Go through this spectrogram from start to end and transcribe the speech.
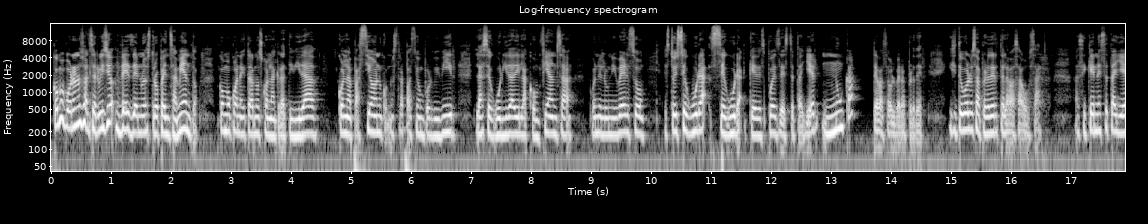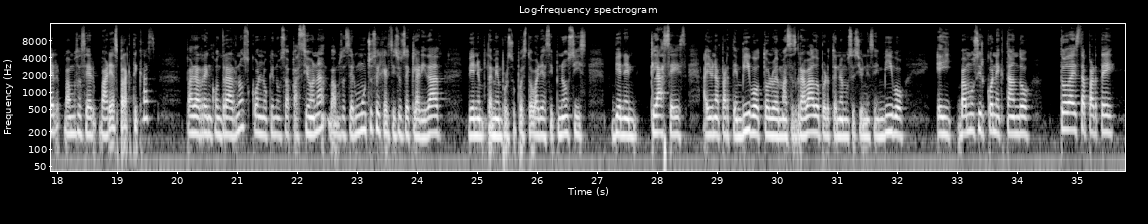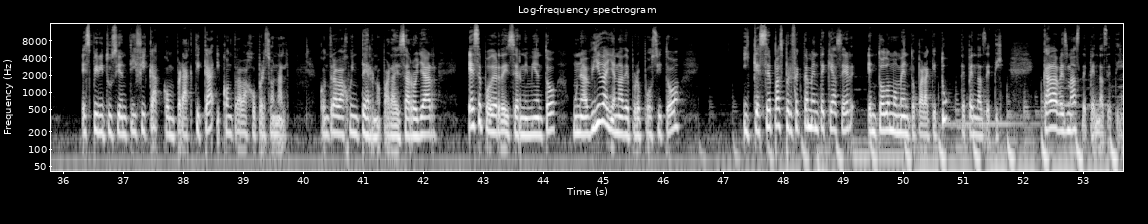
cómo ponernos al servicio desde nuestro pensamiento, cómo conectarnos con la creatividad, con la pasión, con nuestra pasión por vivir, la seguridad y la confianza, con el universo. Estoy segura, segura que después de este taller nunca te vas a volver a perder. Y si te vuelves a perder, te la vas a gozar. Así que en este taller vamos a hacer varias prácticas para reencontrarnos con lo que nos apasiona. Vamos a hacer muchos ejercicios de claridad. Vienen también, por supuesto, varias hipnosis, vienen clases, hay una parte en vivo, todo lo demás es grabado, pero tenemos sesiones en vivo. Y vamos a ir conectando toda esta parte espíritu científica con práctica y con trabajo personal, con trabajo interno para desarrollar ese poder de discernimiento, una vida llena de propósito y que sepas perfectamente qué hacer en todo momento para que tú dependas de ti. Cada vez más dependas de ti.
